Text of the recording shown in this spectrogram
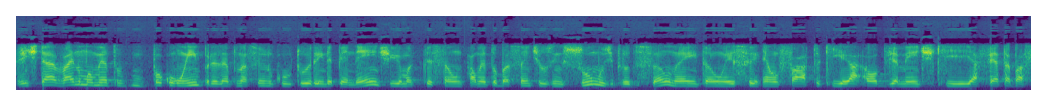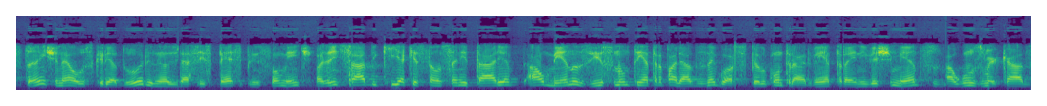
A gente tá, vai num momento um pouco ruim, por exemplo, na suinocultura independente, e uma questão aumentou bastante os insumos de produção, né? Então esse é um fato que obviamente que afeta bastante, né, os criadores né, dessa espécie principalmente. Mas a gente sabe que a questão sanitária ao menos isso não tem atrapalhado os negócios. Pelo contrário, vem atraindo investimentos. Alguns mercados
